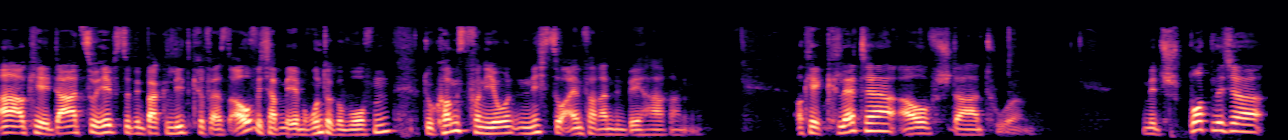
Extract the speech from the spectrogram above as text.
Ah, okay, dazu hebst du den Bakelitgriff erst auf. Ich habe ihn eben runtergeworfen. Du kommst von hier unten nicht so einfach an den BH ran. Okay, Kletter auf Statue. Mit sportlicher,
